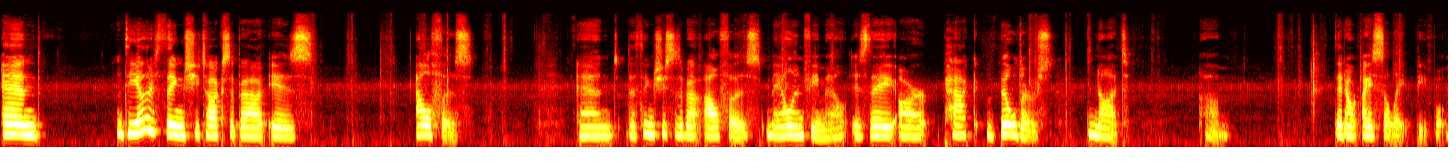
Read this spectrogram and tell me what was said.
and the other thing she talks about is alphas. And the thing she says about alphas, male and female, is they are pack builders, not, um, they don't isolate people.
